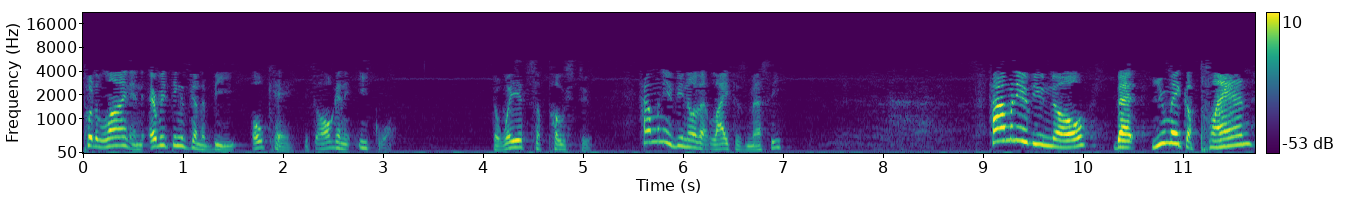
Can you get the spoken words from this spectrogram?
put a line and everything's going to be okay. It's all going to equal the way it's supposed to. How many of you know that life is messy? How many of you know that you make a plan,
